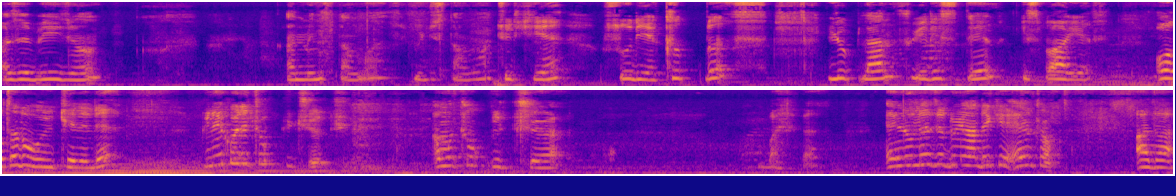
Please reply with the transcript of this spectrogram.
Azerbaycan, Ermenistan var, Gürcistan var, Türkiye, Suriye, Kıbrıs, Lübnan, Filistin, İsrail. Orta Doğu ülkeleri. Güney Kore çok küçük. Ama çok güçlü. Başka. Endonezya dünyadaki en çok ada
